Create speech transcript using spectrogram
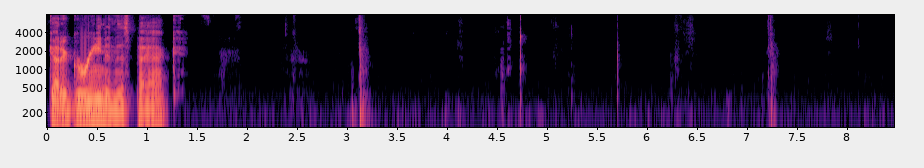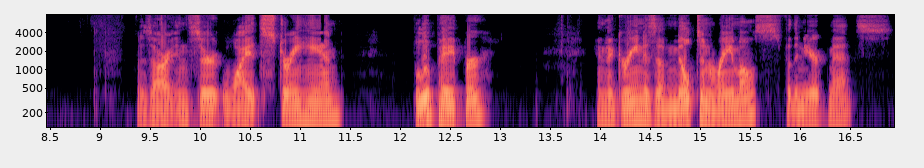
Got a green in this pack. was insert Wyatt Strahan blue paper. And the green is of Milton Ramos for the New York Mets.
